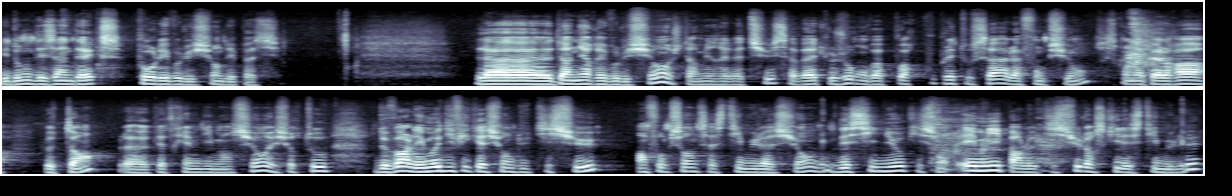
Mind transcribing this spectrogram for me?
et donc des index pour l'évolution des patients. La dernière révolution, je terminerai là-dessus, ça va être le jour où on va pouvoir coupler tout ça à la fonction, c'est ce qu'on appellera le temps, la quatrième dimension, et surtout de voir les modifications du tissu en fonction de sa stimulation, donc des signaux qui sont émis par le tissu lorsqu'il est stimulé.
